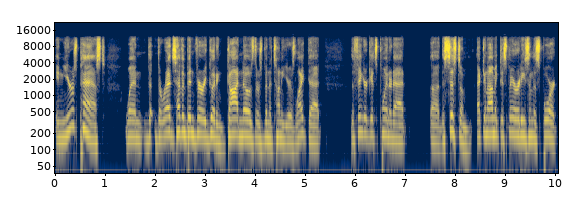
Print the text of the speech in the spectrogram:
In years past, when the, the Reds haven't been very good, and God knows there's been a ton of years like that, the finger gets pointed at uh, the system, economic disparities in the sport,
